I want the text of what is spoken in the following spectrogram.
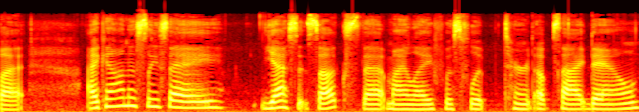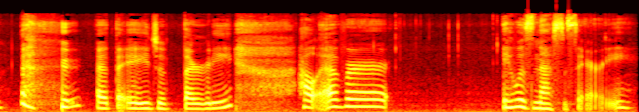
But I can honestly say yes, it sucks that my life was flipped turned upside down at the age of 30. However, it was necessary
